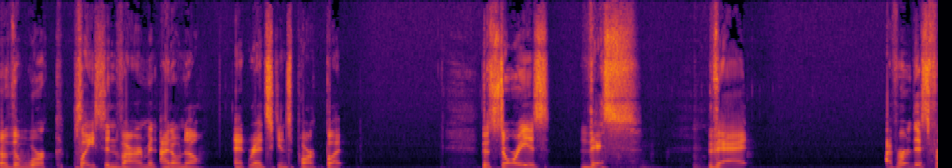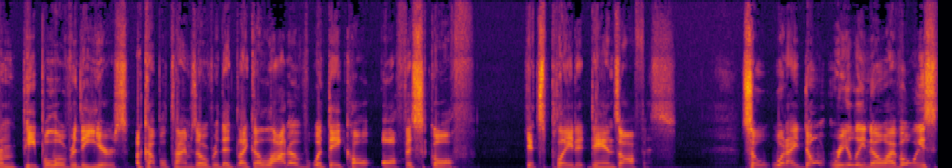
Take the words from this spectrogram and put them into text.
know, the workplace environment. I don't know at Redskins Park, but the story is this: that I've heard this from people over the years, a couple times over, that like a lot of what they call office golf gets played at Dan's office. So what I don't really know, I've always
